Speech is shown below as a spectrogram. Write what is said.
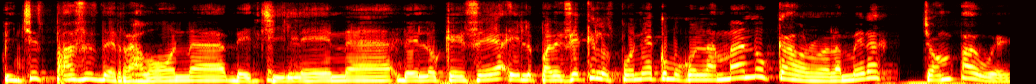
pinches pases de Rabona, de chilena, de lo que sea. Y le parecía que los ponía como con la mano, cabrón, a la mera chompa, güey.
